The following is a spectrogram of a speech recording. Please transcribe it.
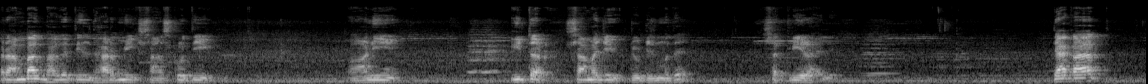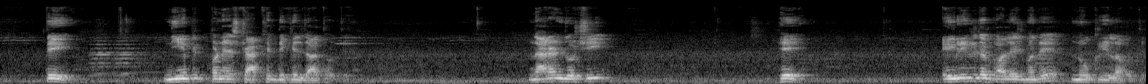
रामबाग भागातील धार्मिक सांस्कृतिक आणि इतर सामाजिक ॲक्टिव्हिटीजमध्ये सक्रिय राहिले. त्या काळात ते नियमितपणे शाखेत देखील जात होते. नारायण जोशी हे ॲग्रिकल्चर कॉलेजमध्ये नोकरीला होते.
